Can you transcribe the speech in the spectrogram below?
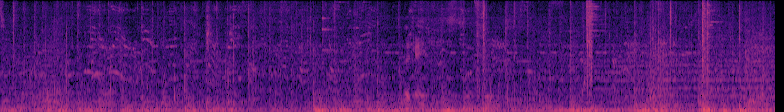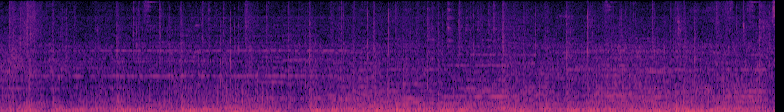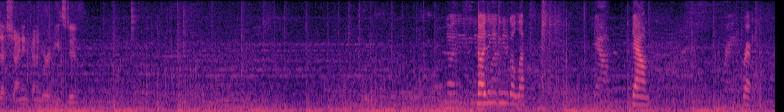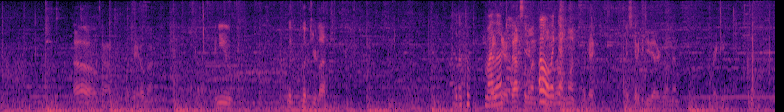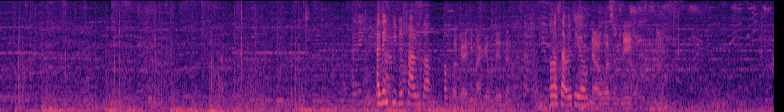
Is that shining kind of where it needs to? No, I think you need to go left. Down. Down. Right. Oh, hold on. Okay, hold on. Can you look look to your left? Look to my right left. there. That's the one. Oh, I'm on right the there. wrong one. Okay. I just gotta get you the other one then. I think he just shot himself. Okay, he might be able to do it then. Unless that was you. No, it wasn't me.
